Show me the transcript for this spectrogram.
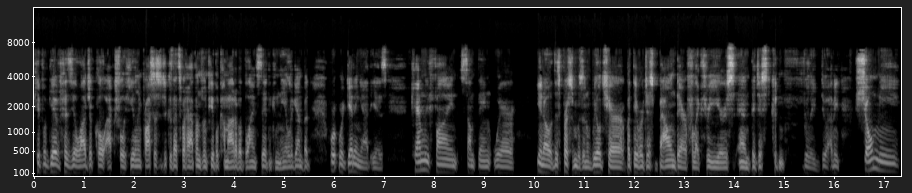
people give physiological actual healing processes because that's what happens when people come out of a blind state and can heal again. But what we're getting at is, can we find something where you know this person was in a wheelchair, but they were just bound there for like three years, and they just couldn't really do it. I mean, show me,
